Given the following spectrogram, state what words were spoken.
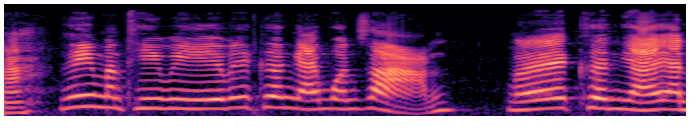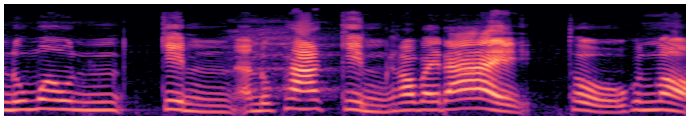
นะนี่มันทีวีไม่ได้เคลื่อนย้ายมวลสารไม่ได้เคลื่อนย้ายอนุมูลกลิ่นอนุภาคกลิ่นเข้าไปได้ โถคุณหมอ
